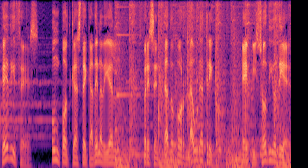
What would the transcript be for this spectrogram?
¿qué dices? Un podcast de Cadena Dial presentado por Laura Trigo. Episodio 10.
